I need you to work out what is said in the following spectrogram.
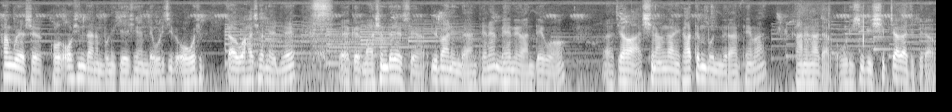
한국에서 곧 오신다는 분이 계시는데 우리 집에 오고 싶다고 하셨는데 예, 그 말씀드렸어요. 일반인들한테는 매매가 안 되고 어, 저와 신앙관이 같은 분들한테만 가능하다고 우리 집이 십자가 집이라고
